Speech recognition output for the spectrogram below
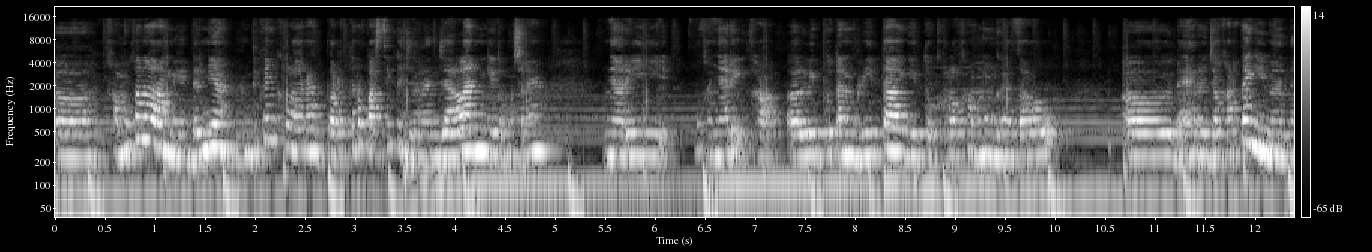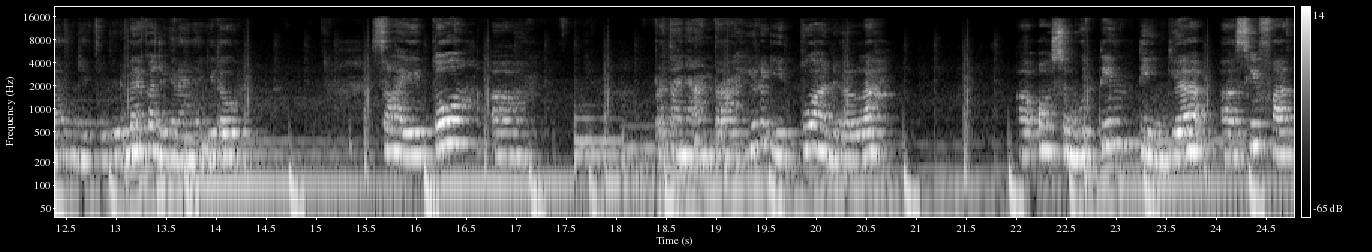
uh, kamu kan orang Medan ya? Nanti kan kalau reporter pasti ke jalan-jalan gitu. Maksudnya nyari bukan nyari liputan berita gitu. Kalau kamu nggak tahu uh, daerah Jakarta gimana gitu. Jadi mereka juga nanya gitu. Setelah itu uh, pertanyaan terakhir itu adalah uh, oh sebutin tiga uh, sifat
